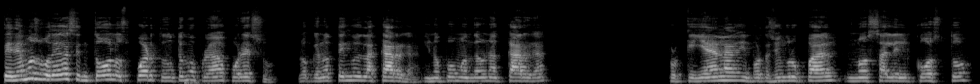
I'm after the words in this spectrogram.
Tenemos bodegas en todos los puertos, no tengo problema por eso. Lo que no tengo es la carga y no puedo mandar una carga porque ya en la importación grupal no sale el costo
